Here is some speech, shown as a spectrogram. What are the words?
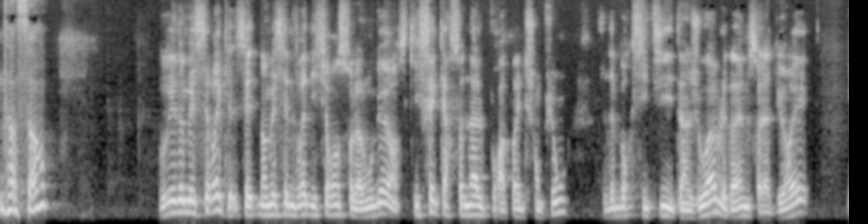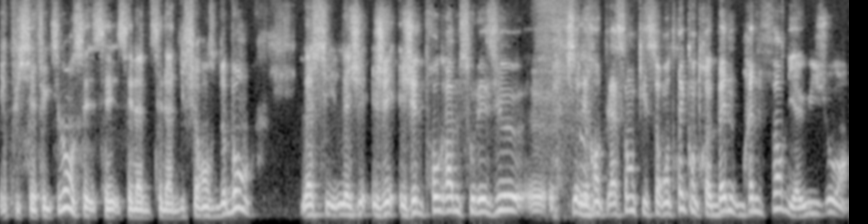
Vincent? Oui, non, mais c'est vrai que c'est, non, mais c'est une vraie différence sur la longueur. Ce qui fait qu'Arsenal pourra pas être champion, c'est d'abord que City est injouable quand même sur la durée. Et puis c'est effectivement, c'est, c'est, c'est la, différence de banc. Là, j'ai, j'ai le programme sous les yeux, euh, j'ai les remplaçants qui sont rentrés contre ben, Brentford il y a huit jours.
